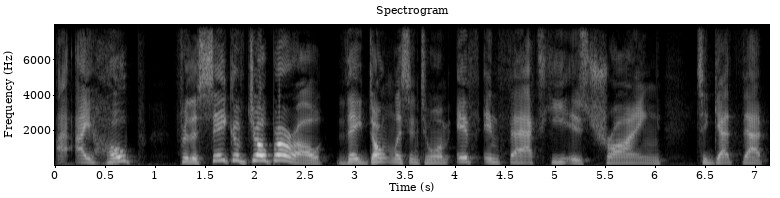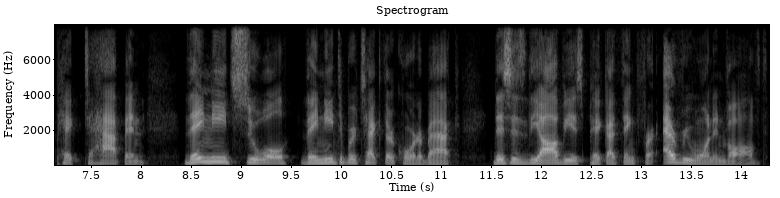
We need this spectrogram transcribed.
I, I hope for the sake of Joe Burrow, they don't listen to him if, in fact, he is trying to get that pick to happen. They need Sewell. They need to protect their quarterback. This is the obvious pick, I think, for everyone involved.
